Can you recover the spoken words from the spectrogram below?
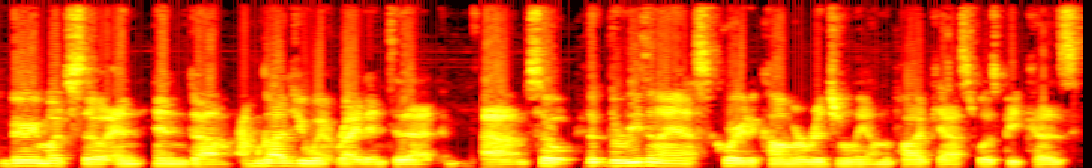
Very much so, and and um, I'm glad you went right into that. Um, so the, the reason I asked Corey to come originally on the podcast was because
